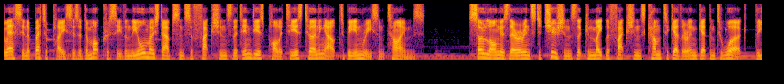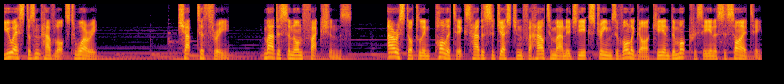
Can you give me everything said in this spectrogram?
US in a better place as a democracy than the almost absence of factions that India's polity is turning out to be in recent times. So long as there are institutions that can make the factions come together and get them to work, the US doesn't have lots to worry. Chapter 3 Madison on factions. Aristotle in Politics had a suggestion for how to manage the extremes of oligarchy and democracy in a society.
